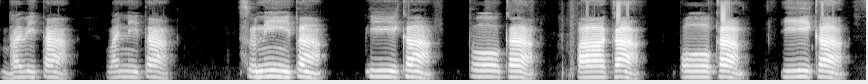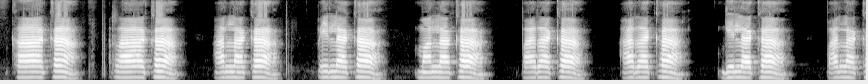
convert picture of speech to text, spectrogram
భవిత వనిత సునీత పీక తోక పాక పోక ఈక కాక రాక అల్లక పిల్లక మలక పరక అరక గిలక పలక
